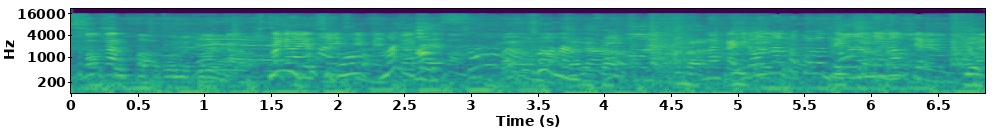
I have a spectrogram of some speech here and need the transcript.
すごかったなんかマジで違い配すごい信めっちゃあったそうなんだ。なんかいろんなところ出禁になってるんだよね。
